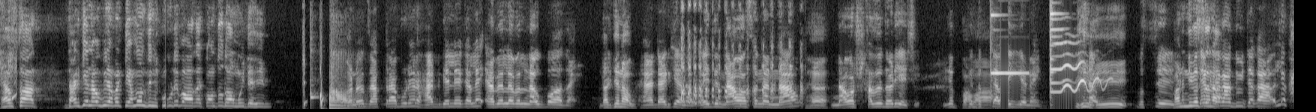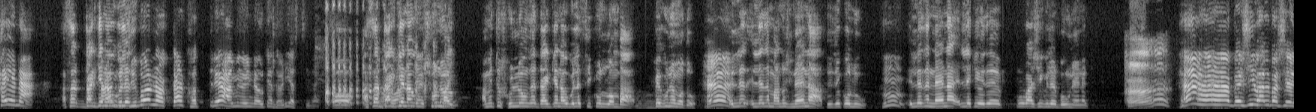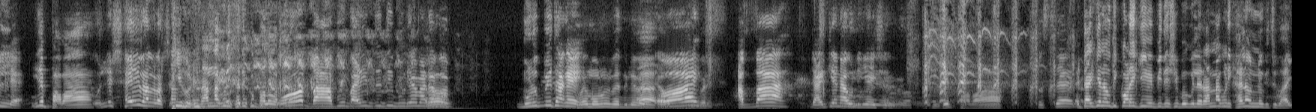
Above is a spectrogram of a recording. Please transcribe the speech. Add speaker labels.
Speaker 1: হ্যাঁ ওস্তাদ দাঁড়িয়ে নাও আবার কেমন জিনিস কুকুরে পাওয়া যায় কত মুই দেহিম
Speaker 2: মানে যাত্রাপুরের হাট গেলে গেলে অ্যাভেলেবেল নাও পাওয়া যায়।
Speaker 1: দাঁড়িয়ে নাও।
Speaker 2: হ্যাঁ ডাইরিয়া নাও। এই যে নাও আছে না নাও
Speaker 1: হ্যাঁ।
Speaker 2: নাওর সাজে ধরিয়েছে
Speaker 1: এ
Speaker 2: কিন্তু
Speaker 1: বাবা
Speaker 2: চালাইয়ে নাই। নাই। বুঝছে?
Speaker 1: মানে নিবেছে না?
Speaker 2: টাকা দুই টাকা ওলে খাইয়ে না।
Speaker 1: আচ্ছা দাঁড়িয়ে নাও বলে
Speaker 2: জীবন অক্কার ক্ষত্রে আমি ওই নাওটা ধরি আসছি ভাই।
Speaker 1: ও আচ্ছা দাঁড়িয়ে নাও শোন ভাই। আমি তো শুনলাম যে দাঁড়িয়ে নাও বলে চিকন লম্বা বেগুনের মতো।
Speaker 2: হ্যাঁ।
Speaker 1: এলে এলে যে মানুষ নেয় না তুই যে কলু।
Speaker 2: হুম।
Speaker 1: এলে যে নেয় না এলে কি ওই যে প্রবাসী গুলের বউ নেয় নাকি?
Speaker 2: হ্যাঁ হ্যাঁ হ্যাঁ বেশি ভালোবাসে ওলে
Speaker 1: ইরে বাবা।
Speaker 2: ওলে সেই ভালোবাসে।
Speaker 1: রান্না করে খেতে খুব ভালো
Speaker 2: ও বাপু বাড়ির যদি বুড়িয়া ম্যাডাম মুরব্বি থাকে
Speaker 1: হ্যাঁ।
Speaker 2: ওই আব্বা ডাইকে নাও নিয়ে এসে
Speaker 1: ইরে বাবা। দাঁড়িয়ে নাও তুই করে কি ওই বিদেশি বউগুলো? রান্না করি খায় না অন্য কিছু ভাই?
